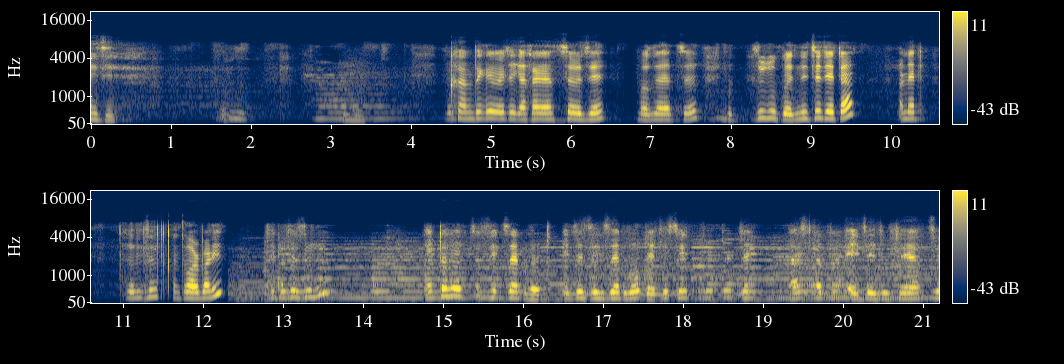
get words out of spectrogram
এই যে। ওখান থেকে যে দেখা যাচ্ছে ওই যে, বোঝা যাচ্ছে জুলু করে। নিচে যেটা মানে ঘর বাড়ি সেটা হচ্ছে জুলু এটা হচ্ছে জিগজ্যাগ রোড এই যে জিগজ্যাগ রোড এই যে যে রাস্তাটা, এই যে উঠে যাচ্ছে।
